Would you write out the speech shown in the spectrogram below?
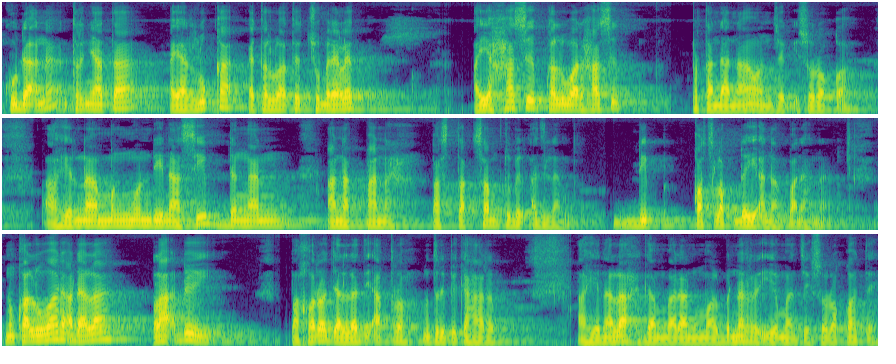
kudana ternyata ayaah luka eta luate cumerelet ayaah hasib keluar hasib pertanda naon jek isurokoh akhirnya mengundi nasib dengan anak panah. Pastak tubil ajlam. Di koslok deui anak panahna. Nu keluar adalah la deui. Fakharaja allazi akrah nu teu dipikaharep akhirna lah gambaran moal bener ieu mah cek suraqah teh.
